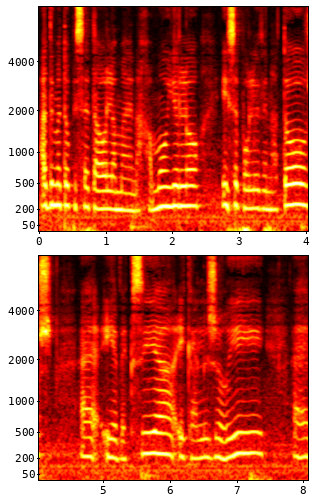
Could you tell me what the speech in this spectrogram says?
αντιμετώπισε τα όλα με ένα χαμόγελο, είσαι πολύ δυνατός, ε, η ευεξία, η καλή ζωή, ε,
